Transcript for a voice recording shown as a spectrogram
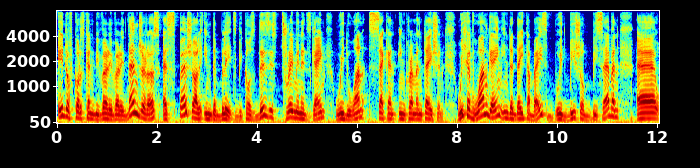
it of course can be very very dangerous especially in the blitz because this is 3 minutes game with 1 second incrementation. We have one game in the database with bishop b7. Uh,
